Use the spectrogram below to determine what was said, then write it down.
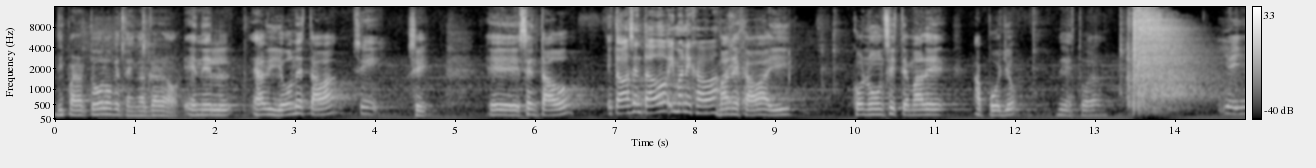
disparar todo lo que tenga el cargador. En el avión estaba, Sí. sí, eh, sentado, Estaba sentado y manejaba. manejaba ahí con un sistema de apoyo de esto. Y ahí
